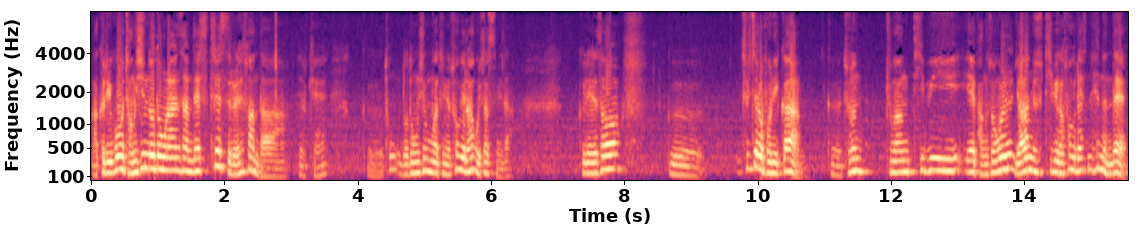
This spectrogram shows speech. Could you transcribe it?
아 그리고 정신 노동을 하는 사람들의 스트레스를 해소한다 이렇게 그 통- 노동신문 같은 경우 소개를 하고 있었습니다. 그래서 그 실제로 보니까 그 조선중앙 TV의 방송을 연합뉴스 TV가 소개를 했, 했는데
